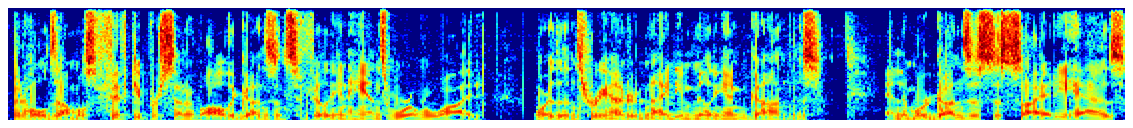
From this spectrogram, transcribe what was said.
but holds almost 50% of all the guns in civilian hands worldwide, more than 390 million guns. And the more guns a society has,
